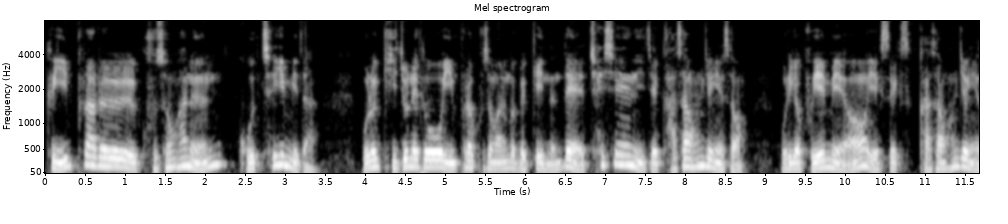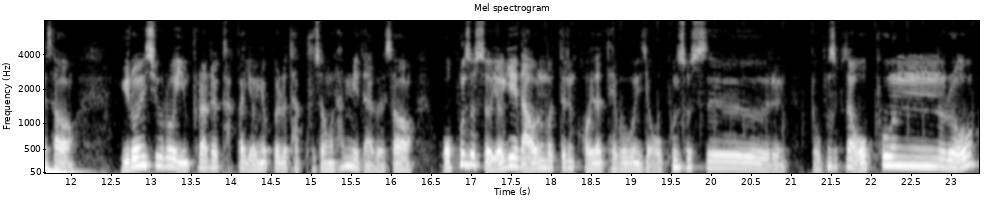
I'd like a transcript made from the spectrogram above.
그 인프라를 구성하는 그 책입니다. 물론 기존에도 인프라 구성하는 거 몇 개 있는데 최신 이제 가상 환경에서 우리가 VMware ESX 가상 환경에서 이런 식으로 인프라를 각각 영역별로 다 구성을 합니다. 그래서 오픈소스 여기에 나오는 것들은 거의 다 대부분 이제 오픈소스를 오픈소스나 오픈으로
